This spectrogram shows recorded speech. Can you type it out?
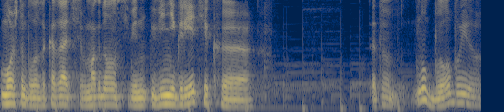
можно было заказать в Макдональдсе вин- винегретик. Э, это, ну, было бы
